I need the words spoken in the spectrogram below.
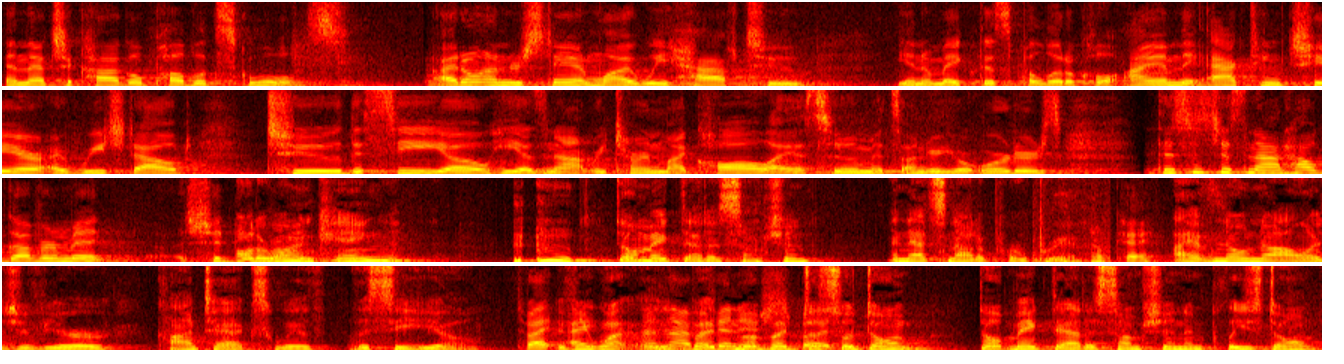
and that's Chicago Public Schools. I don't understand why we have to, you know, make this political. I am the acting chair. I reached out to the CEO. He has not returned my call. I assume it's under your orders. This is just not how government should be Alderwoman run. King, don't make that assumption, and that's not appropriate. Okay. I have no knowledge of your contacts with the CEO. So I- If you I- want- I'm not but- finished, but- but- So don't, don't make that assumption, and please don't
